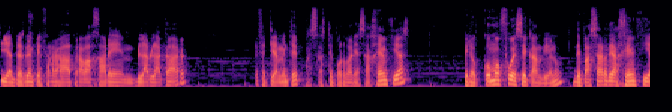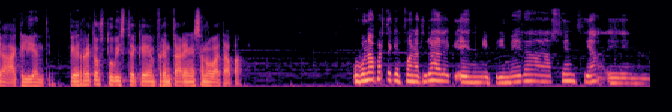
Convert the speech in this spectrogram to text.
Y antes de empezar a trabajar en BlaBlaCar, efectivamente pasaste por varias agencias, pero ¿cómo fue ese cambio, no? De pasar de agencia a cliente. ¿Qué retos tuviste que enfrentar en esa nueva etapa? Hubo una parte que fue natural. En mi primera agencia em,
